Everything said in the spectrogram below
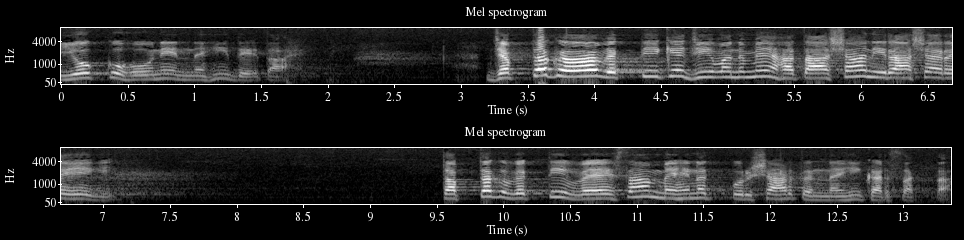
योग को होने नहीं देता है। जब तक व्यक्ति के जीवन में हताशा, निराशा रहेगी तब तक व्यक्ति वैसा मेहनत पुरुषार्थ नहीं कर सकता।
